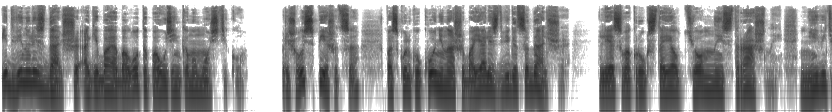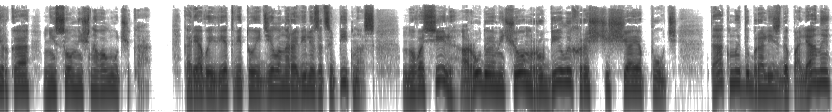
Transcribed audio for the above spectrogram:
и двинулись дальше, огибая болото по узенькому мостику. Пришлось спешиться, поскольку кони наши боялись двигаться дальше. Лес вокруг стоял темный и страшный, ни ветерка, ни солнечного лучика. Корявые ветви то и дело норовили зацепить нас, но Василь, орудуя мечом, рубил их, расчищая путь. Так мы добрались до поляны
